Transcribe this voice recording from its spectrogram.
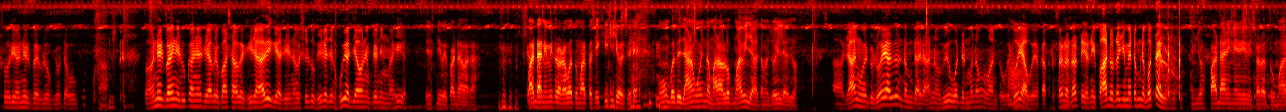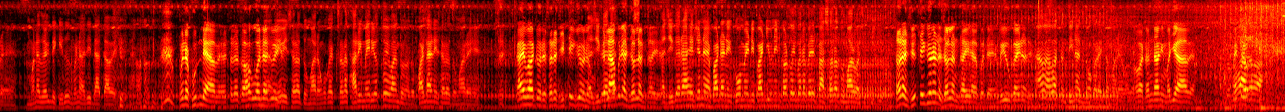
સોરી અનિલભાઈ બ્લોગ જોતા હોઉં તો અનિલભાઈની દુકાનેથી આપણે પાછા હવે ઘીરા આવી ગયા છીએ હવે સીધું ઘીરે જઈને હુએ જ જવાની પ્લેનિંગમાં છીએ. એસડીભાઈ પાડાવાળા. પાડાની મિત્રો રવા તું મારતા શીખી ગયો છે. હું બધું જાણવું હોય ને મારા લોકમાં આવી જાય તમે જોઈ લેજો. જાણવું હોય તો જોઈ આવ્યું ને તમે તારે આનો વ્યૂ વડન મને હું વાંધો હોય? જોઈ આવો એક આપણે શરત હતી અને પાડો તો હજી મેં તમને બતાવ્યો નથી. સમજો પાડાની ને એવી એવી હું મારે. મને તો એક દી કીધું મને હજી દાંત આવે છે. મને ખુદને આવે એટલે તો આવવાના જ હોય એવી શરતો મારે. હું કંઈક શરત હારી મારી હોત તોય વાંધો નતો. પાડાની શરતો મારે હે કાંઈ વાંધો રે સરસ જીતી ગયો ને જીગર- એટલે આપણે જલન થાય. આ જીગર આહે છે ને પાડાની કોમેડી પાડ્યું ને કરતો એ બરાબર શરત હું મારવા શીખી ગયો. સરસ જીતી ગયો ને જલન થાય છે બધા બીજું કઈ નથી. આવા આવા તો ધીના જ ન કરાય તમારે હવે. ઠંડાની મજા આવે. તો મિત્રો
